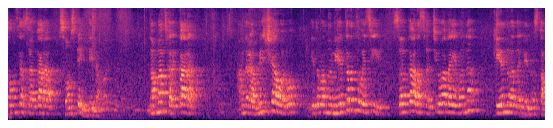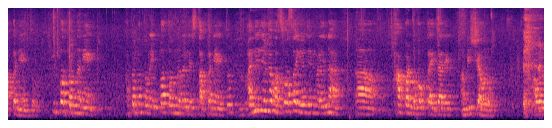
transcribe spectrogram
ಸಂಸ್ಥೆ ಸಹಕಾರ ಸಂಸ್ಥೆ ಇದ್ದಿಲ್ಲ. ನಮ್ಮ ಸರ್ಕಾರ, ಅಂದರೆ ಅಮಿತ್ ಶಾ ಅವರು ಇದರೊಂದು ನೇತೃತ್ವ ವಹಿಸಿ ಸಹಕಾರ ಸಚಿವಾಲಯವನ್ನು ಕೇಂದ್ರದಲ್ಲಿ ಸ್ಥಾಪನೆ ಆಯಿತು. ಇಪ್ಪತ್ತೊಂದನೇ, ಹತ್ತೊಂಬತ್ತು ನೂರ ಇಪ್ಪತ್ತೊಂದರಲ್ಲಿ ಸ್ಥಾಪನೆ ಆಯಿತು. ಅಲ್ಲಿಂದ ಹೊಸ ಹೊಸ ಯೋಜನೆಗಳನ್ನು ಆ, ಹಾಕ್ಕೊಂಡು ಹೋಗ್ತಾ ಇದ್ದಾರೆ ಅಮಿತ್ ಶಾ ಅವರು. ಅವರು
